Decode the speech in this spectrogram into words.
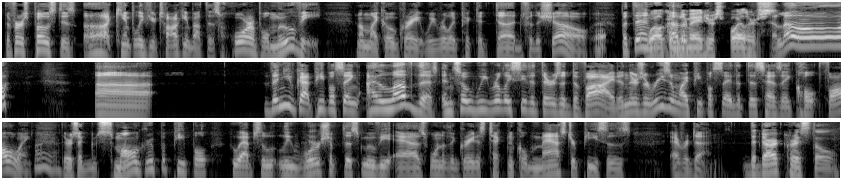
the first post is, "Oh, I can't believe you're talking about this horrible movie," and I'm like, "Oh, great, we really picked a dud for the show." But then, Welcome other- to major spoilers. hello. Uh, then you've got people saying, "I love this," and so we really see that there's a divide, and there's a reason why people say that this has a cult following. Oh, there's a small group of people who absolutely worship this movie as one of the greatest technical masterpieces ever done. the dark crystal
